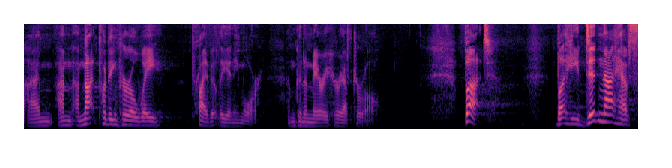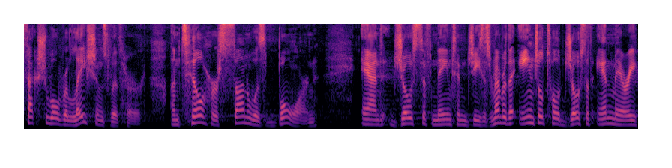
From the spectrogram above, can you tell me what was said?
I'm, I'm, I'm not putting her away privately anymore. I'm going to marry her after all. But, but he did not have sexual relations with her until her son was born and Joseph named him Jesus. Remember, the angel told Joseph and Mary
